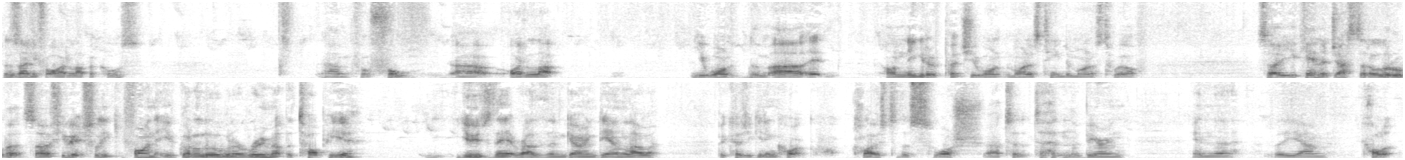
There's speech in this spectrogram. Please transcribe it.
this is only for idle up of course um, for full uh, idle up you want them uh, at on negative pitch you want minus 10 to minus 12 so you can adjust it a little bit so if you actually find that you've got a little bit of room at the top here use that rather than going down lower because you're getting quite close to the swash uh, to, to hitting the bearing and the the um, collet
